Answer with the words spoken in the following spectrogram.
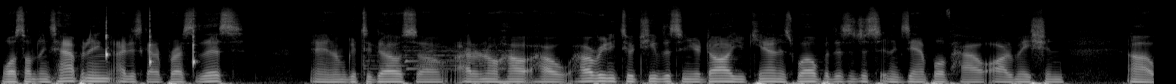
while something's happening. I just got to press this and I'm good to go. So I don't know how, how however you need to achieve this in your DAW, you can as well. But this is just an example of how automation uh,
